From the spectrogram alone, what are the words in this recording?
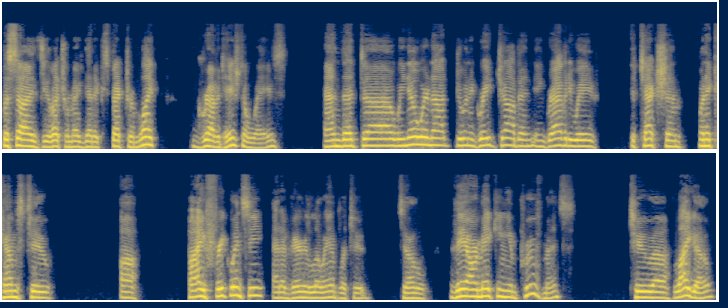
besides the electromagnetic spectrum, like gravitational waves, and that uh, we know we're not doing a great job in, in gravity wave detection when it comes to uh, high frequency at a very low amplitude. So they are making improvements to uh, LIGO,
